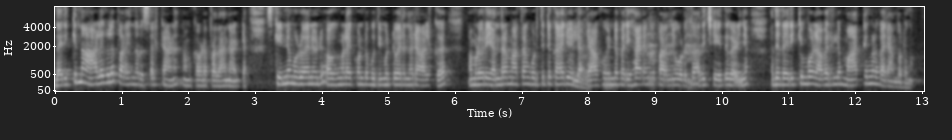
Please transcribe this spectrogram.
ധരിക്കുന്ന ആളുകൾ പറയുന്ന റിസൾട്ടാണ് നമുക്കവിടെ പ്രധാനമായിട്ട്. സ്കിന്ന് മുഴുവനും രോഗങ്ങളെ കൊണ്ട് ബുദ്ധിമുട്ട് വരുന്ന ഒരാൾക്ക് നമ്മളൊരു യന്ത്രം മാത്രം കൊടുത്തിട്ട് കാര്യമില്ല. രാഹുവിന്റെ പരിഹാരങ്ങൾ പറഞ്ഞു കൊടുത്ത് അത് ചെയ്തു കഴിഞ്ഞ് അത് ധരിക്കുമ്പോൾ അവരിൽ മാറ്റങ്ങൾ വരാൻ തുടങ്ങും.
